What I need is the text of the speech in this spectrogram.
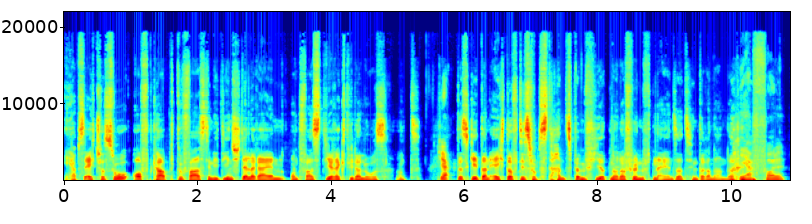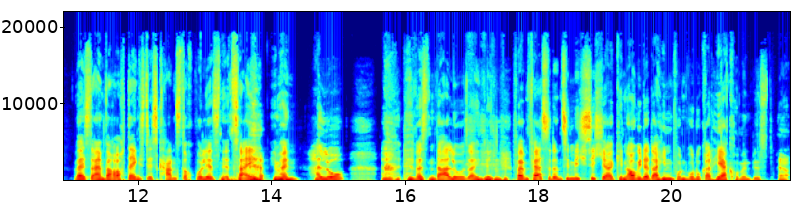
ich habe es echt schon so oft gehabt, du fährst in die Dienststelle rein und fährst direkt wieder los. Und Ja. das geht dann echt auf die Substanz beim vierten oder fünften Einsatz hintereinander. Ja, voll. Weil du einfach auch denkst, das kann es doch wohl jetzt nicht sein. Ich meine, hallo? Was ist denn da los eigentlich? Vor allem fährst du dann ziemlich sicher genau wieder dahin, von wo du gerade herkommen bist. Ja.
